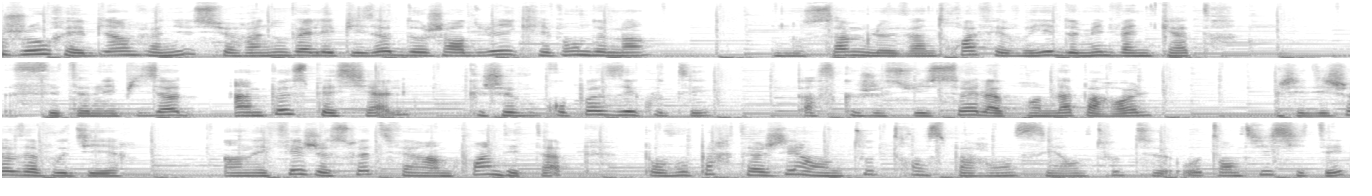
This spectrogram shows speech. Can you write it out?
Bonjour et bienvenue sur un nouvel épisode d'aujourd'hui Écrivons demain. Nous sommes le 23 février 2024. C'est un épisode un peu spécial que je vous propose d'écouter parce que je suis seule à prendre la parole. J'ai des choses à vous dire. En effet, je souhaite faire un point d'étape pour vous partager en toute transparence et en toute authenticité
